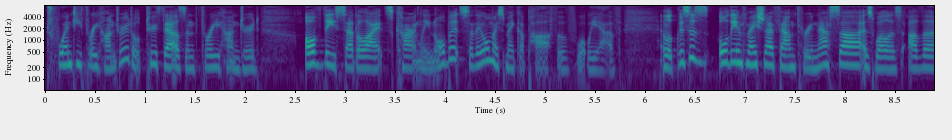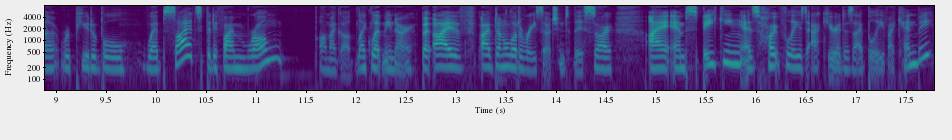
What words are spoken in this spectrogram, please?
2,300 or 2,300 of these satellites currently in orbit, so they almost make up half of what we have. And look, this is all the information I found through NASA as well as other reputable websites, but if I'm wrong, oh my god, like let me know. But I've I've done a lot of research into this, so I am speaking as hopefully as accurate as I believe I can be.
